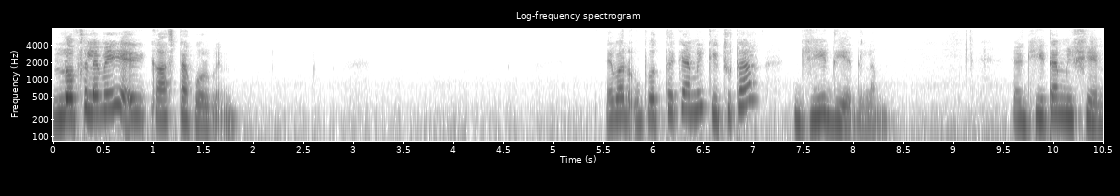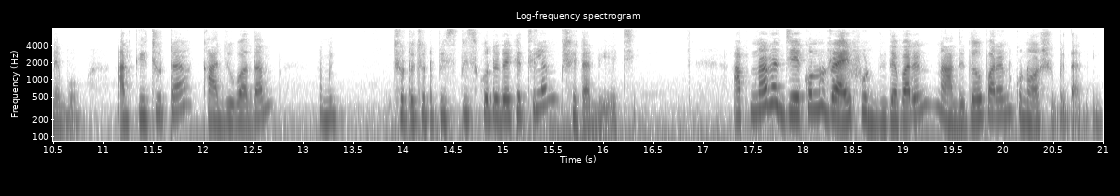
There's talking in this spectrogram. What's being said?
লো ফ্লেমেই এই কাজটা করবেন। এবার উপর থেকে আমি কিছুটা ঘি দিয়ে দিলাম। ঘিটা মিশিয়ে নেব। আর কিছুটা কাজু বাদাম আমি ছোট ছোট পিস পিস করে রেখেছিলাম, সেটা দিয়েছি। আপনারা যে কোনো ড্রাই ফ্রুট দিতে পারেন, না দিতেও পারেন, কোনো অসুবিধা নেই।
